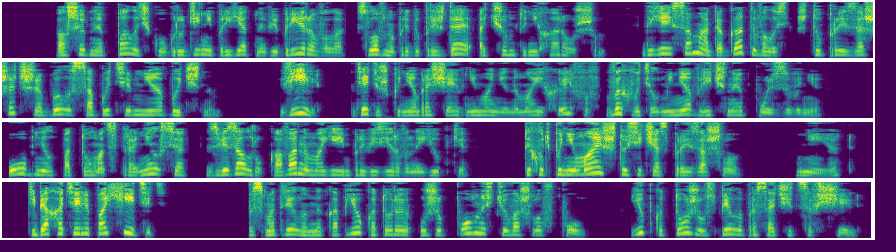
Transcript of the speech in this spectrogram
Волшебная палочка у груди неприятно вибрировала, словно предупреждая о чем-то нехорошем. Да я и сама догадывалась, что произошедшее было событием необычным. «Виль!» Дядюшка, не обращая внимания на моих эльфов, выхватил меня в личное пользование. Обнял, потом отстранился, завязал рукава на моей импровизированной юбке. «Ты хоть понимаешь, что сейчас произошло?» «Нет». «Тебя хотели похитить!» Посмотрела на копье, которое уже полностью вошло в пол. Юбка тоже успела просочиться в щель.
